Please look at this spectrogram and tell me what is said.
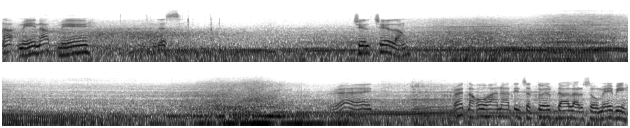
Not me, not me. Just chill chill lang. Right. Right, nakuha natin sa 12 dollars so maybe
